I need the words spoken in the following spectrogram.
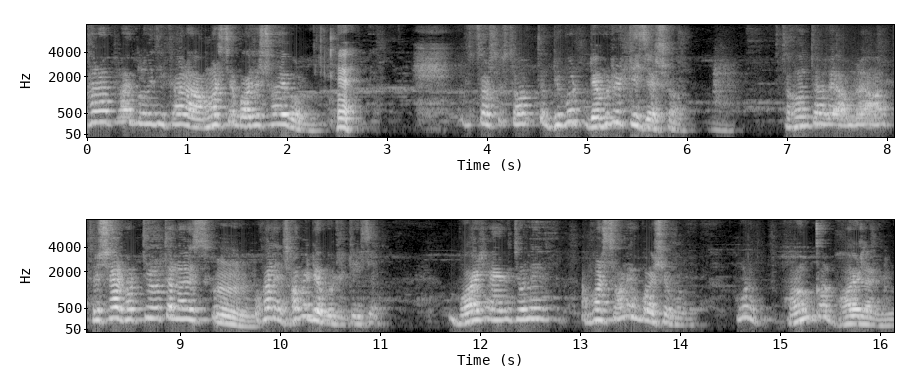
খারাপ লাগল যে কারা? আমার চেয়ে বয়স সবাই বড় সব- তো ডেপুটি টিচার সব। তখন তাহলে আমরা ফ্রেশার ভর্তি হতো না স্কুল। ওখানে সবই ডেপুটি টিচার বয়স একজনের আমার চেয়ে অনেক বয়সে বড় আমার ভয়ঙ্কর ভয় লাগল।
